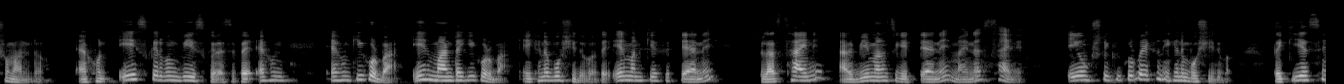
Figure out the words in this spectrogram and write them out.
সমান দাও। এখন এ স্কোয়ার এবং বি স্কোয়ার আছে, তাই এখন এখন কি করবা? এর মানটা কি করবা? এখানে বসিয়ে দেবা, তাই এর মান কি আছে? ট্যান প্লাস সাইন আর বি মান হচ্ছে কি ট্যান মাইনাস সাইন এই অংশটা কি করবা? এখানে এখানে বসিয়ে দেবা। তাই কি আছে?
